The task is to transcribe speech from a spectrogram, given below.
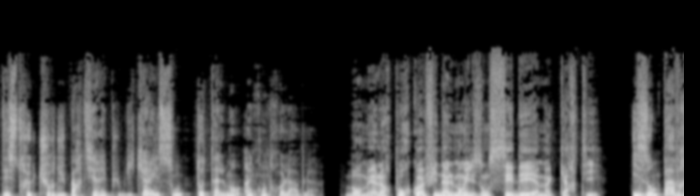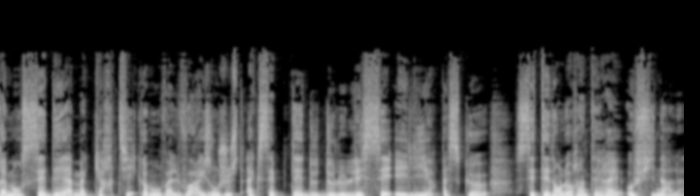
des structures du Parti républicain, ils sont totalement incontrôlables. Bon, mais alors pourquoi finalement ils ont cédé à McCarthy? Ils n'ont pas vraiment cédé à McCarthy, comme on va le voir, ils ont juste accepté de, le laisser élire parce que c'était dans leur intérêt au final.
